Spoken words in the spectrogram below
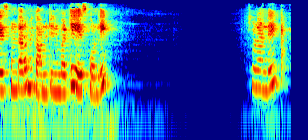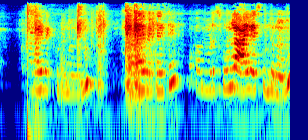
వేసుకుంటారో మీ క్వాంటిటీని బట్టి వేసుకోండి. చూడండి కడాయి పెట్టుకుంటున్నాను నేను. కడాయి పెట్టేసి ఒక మూడు స్పూన్ల ఆయిల్ వేసుకుంటున్నాను.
